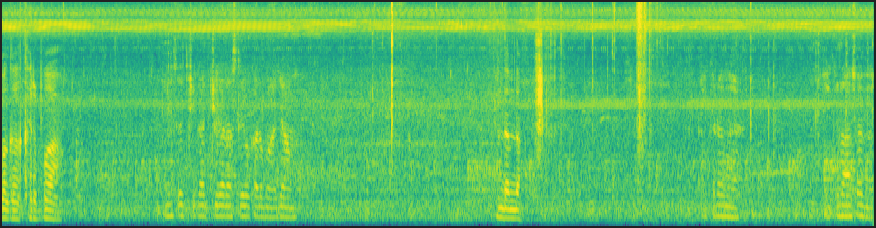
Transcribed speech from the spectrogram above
बघा खरबा. चिकट चिकट असते हो खरबा जाम. दम दम. इकडं घर. इकडं असं घर.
